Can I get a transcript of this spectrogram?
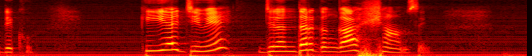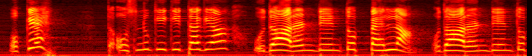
ਦੇਖੋ, ਕੀ ਹੈ? ਜਿਵੇਂ ਜਲੰਧਰ ਗੰਗਾ ਸ਼ਾਮ ਸਿੰਘ। ਓਕੇ? ਤਾਂ ਉਸ ਨੂੰ ਕੀ ਕੀਤਾ ਗਿਆ? ਉਦਾਹਰਣ ਦੇਣ ਤੋਂ ਪਹਿਲਾਂ ਉਦਾਹਰਣ ਦੇਣ ਤੋਂ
